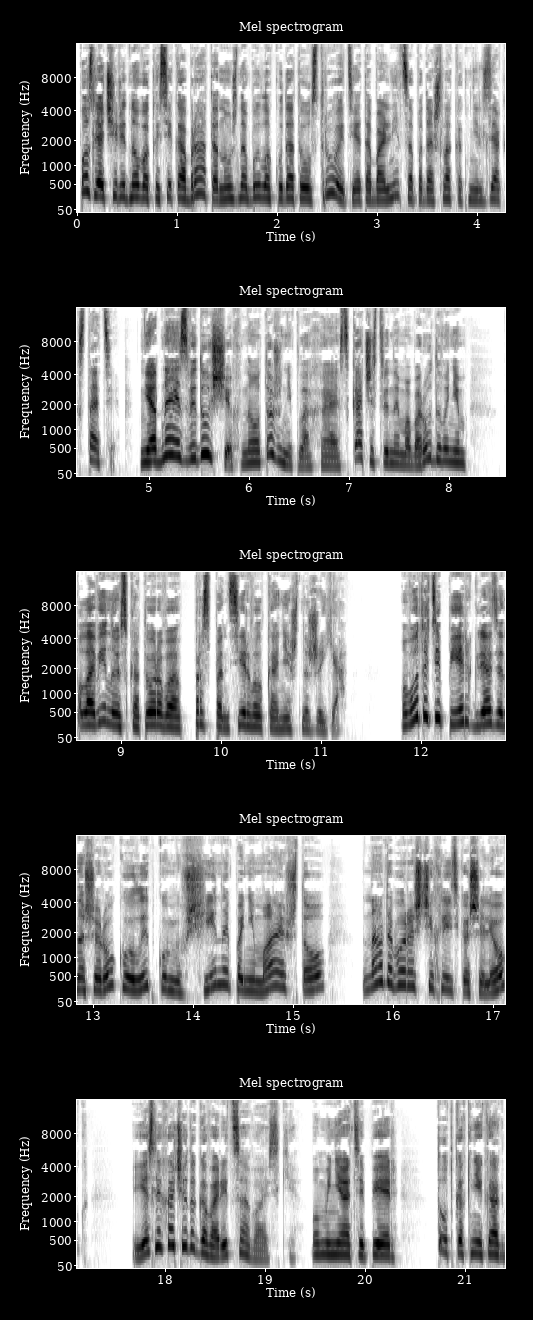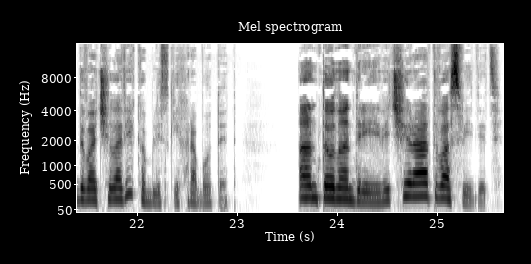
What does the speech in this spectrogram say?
После очередного косяка брата нужно было куда-то устроить, и эта больница подошла как нельзя кстати. Не одна из ведущих, но тоже неплохая, с качественным оборудованием, половину из которого проспонсировал, конечно же, я. Вот и теперь, глядя на широкую улыбку мужчины, понимаю, что Надо бы расчехлить кошелек, если хочу договориться о Ваське. У меня теперь тут как-никак два человека близких работает. Антон Андреевич, рад вас видеть.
